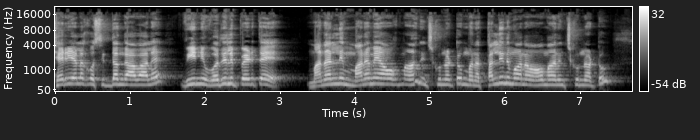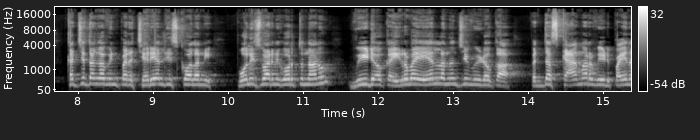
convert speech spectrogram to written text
చర్యలకు సిద్ధం కావాలి. వీని వదిలిపెడితే మనల్ని మనమే అవమానించుకున్నట్టు మన తల్లిని మనం అవమానించుకున్నట్టు ఖచ్చితంగా వీనిపైన చర్యలు తీసుకోవాలని పోలీస్ వారిని కోరుతున్నాను. వీడి ఒక ఇరవై ఏళ్ళ నుంచి వీడి ఒక పెద్ద స్కామర్ వీడి పైన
